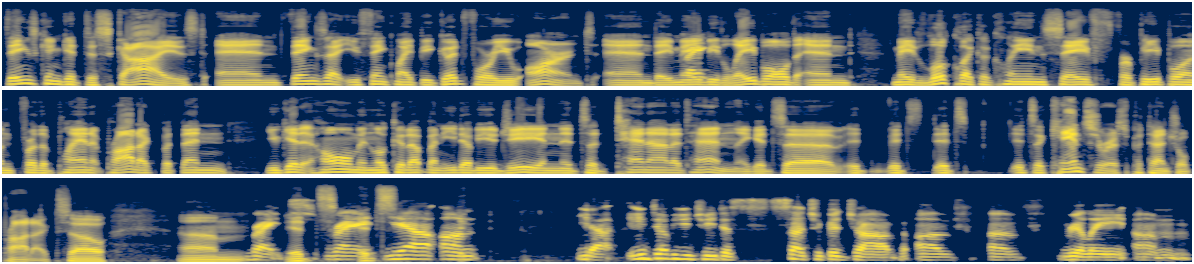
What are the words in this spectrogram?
things can get disguised and things that you think might be good for you aren't. And they may right. be labeled and may look like a clean safe for people and for the planet product but then you get it home and look it up on EWG and it's a 10 out of 10 like it's a it, it's it's it's a cancerous potential product. So um right it's right. it's, yeah um it, yeah ewg does such a good job of of really um,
